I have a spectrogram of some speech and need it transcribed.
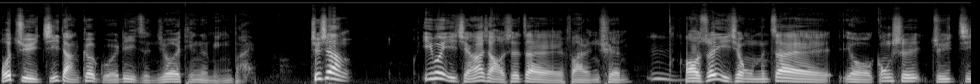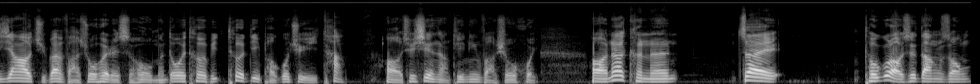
我举几档个股的例子，你就会听得明白。就像因为以前阿翔老师在法人圈，嗯，哦，所以以前我们在有公司即即将要举办法说会的时候，我们都会特别特地跑过去一趟，哦，去现场听听法说会，哦，那可能在投顾老师当中，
